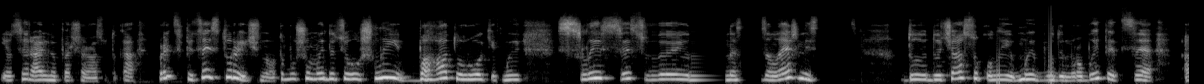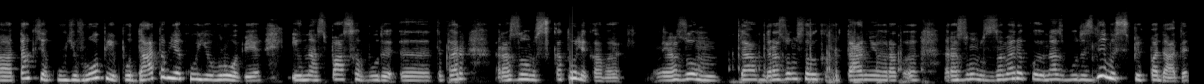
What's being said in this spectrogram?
і це реально перший раз. Така, в принципі, це історично, тому що ми до цього йшли багато років. Ми йшли всю свою незалежність. До, до часу, коли ми будемо робити це а, так, як у Європі, по датам, як у Європі, і у нас Пасха буде е, тепер разом з католиками, разом, да, разом з Великобританією, е, разом з Америкою, у нас буде з ними співпадати.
